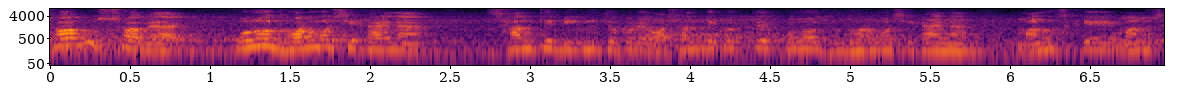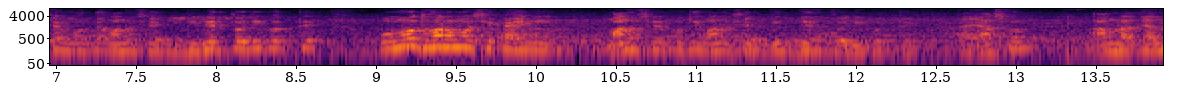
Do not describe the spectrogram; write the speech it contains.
সব উৎসব এক। কোনো ধর্ম শেখায় না শান্তি বিঘ্নিত করে অশান্তি করতে, কোনো ধর্ম শেখায় না। মানুষকে, মানুষের মধ্যে মানুষের বিভেদ তৈরি করতে, কোনো ধর্ম শেখায়নি, মানুষের প্রতি মানুষের বিদ্বেষ তৈরি করতে। তাই আসুন, আমরা যেন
